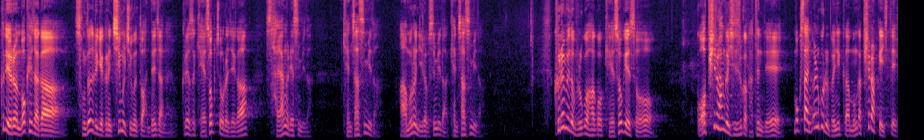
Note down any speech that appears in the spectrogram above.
근데 여러분, 목회자가 성도들에게 그런 짐을 주면 또 안 되잖아요. 그래서 계속적으로 제가 사양을 했습니다. 괜찮습니다. 아무런 일 없습니다. 괜찮습니다. 그럼에도 불구하고 계속해서 꼭 필요한 것이 있을 것 같은데 목사님 얼굴을 보니까 뭔가 필요할 게 있대요.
